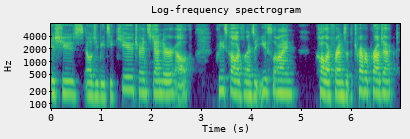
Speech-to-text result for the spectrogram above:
issues LGBTQ, transgender health, please call our friends at Youthline, call our friends at the Trevor Project.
